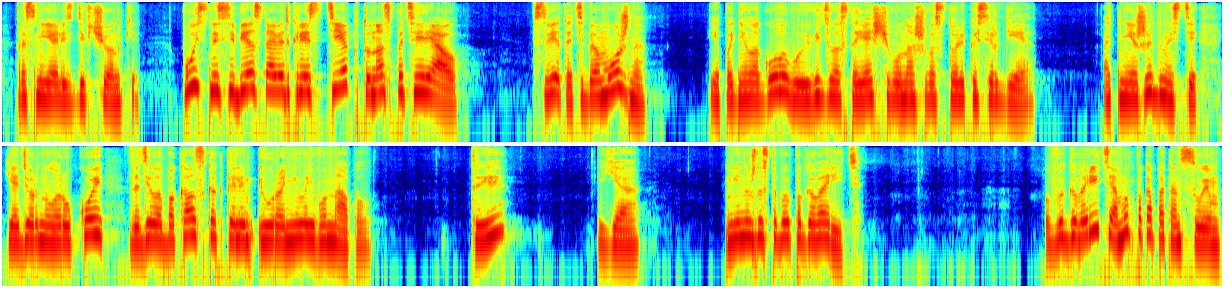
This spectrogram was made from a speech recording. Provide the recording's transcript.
— рассмеялись девчонки. Пусть на себе ставят крест те, кто нас потерял. Света, тебя можно? Я подняла голову и увидела стоящего у нашего столика Сергея. От неожиданности я дернула рукой, задела бокал с коктейлем и уронила его на пол. «Ты?» «Я. Мне нужно с тобой поговорить». «Вы говорите, а мы пока потанцуем».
